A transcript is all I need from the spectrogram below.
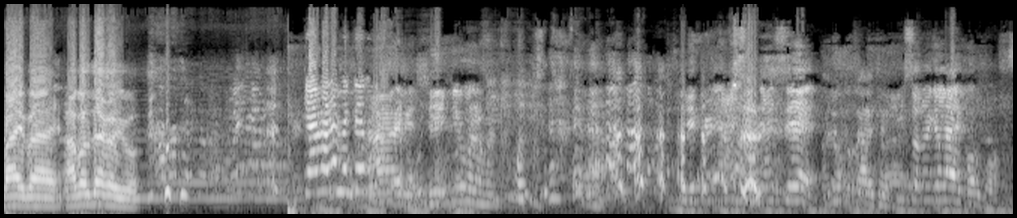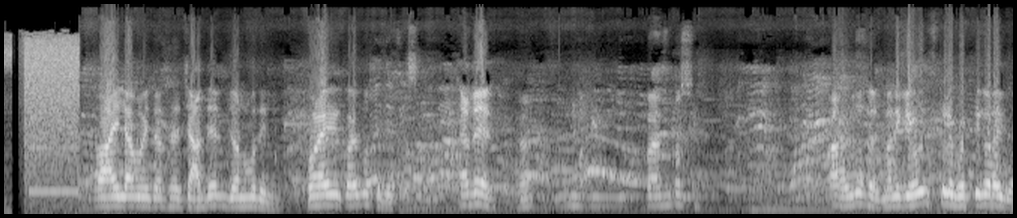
বাই বাই আবার দেখা হইব। আইলাম হইতাছে চাঁদের জন্মদিন। কয় কয় বছর তাদের হ্যাঁ? পাঁচ বছর। মানে কি ওই স্কুলে ভর্তি করাই ও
